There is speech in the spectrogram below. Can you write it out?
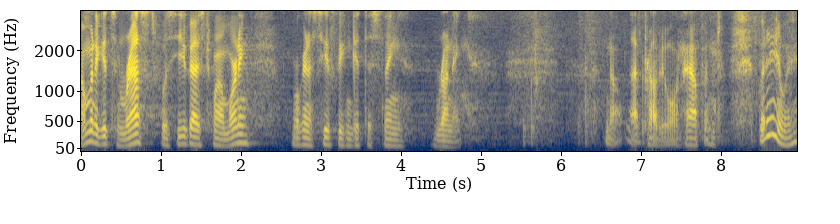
I'm going to get some rest. We'll see you guys tomorrow morning. We're going to see if we can get this thing running. No, that probably won't happen. But anyway,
